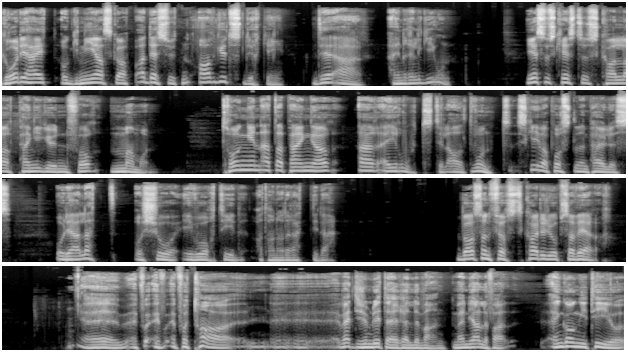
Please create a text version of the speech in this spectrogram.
Grådighet og gnierskap er dessuten avgudsdyrking. Det er en religion. Jesus Kristus kaller pengeguden for mammon. Trongen etter penger er ei rot til alt vondt, skriver apostelen Paulus, og det er lett å se i vår tid at han hadde rett i det. Bare sånn først, hva er det du observerer? Eh, Jeg får, jeg, får ta eh, Jeg vet ikke om dette er relevant, men i alle fall. En gang i tida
